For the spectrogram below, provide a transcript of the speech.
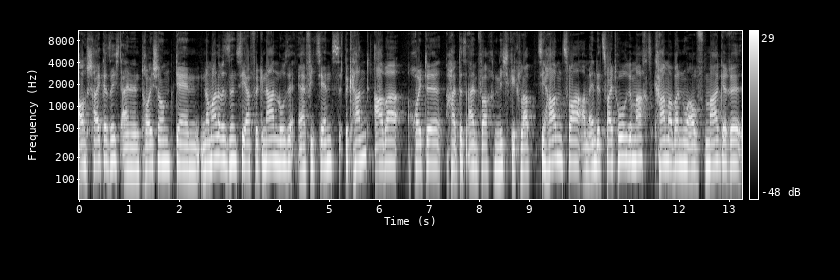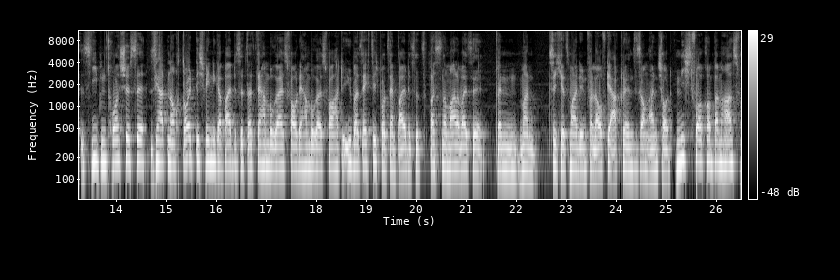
aus Schalker Sicht eine Enttäuschung, denn normalerweise sind sie ja für gnadenlose Effizienz bekannt, aber heute hat es einfach nicht geklappt. Sie haben zwar am Ende zwei Tore gemacht, kamen aber nur auf magere sieben Torschüsse. Sie hatten auch deutlich weniger Ballbesitz als der Hamburger SV. Der Hamburger SV hatte über 60% Ballbesitz, was normalerweise wenn man sich jetzt mal den Verlauf der aktuellen Saison anschaut, nicht vorkommt beim HSV.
